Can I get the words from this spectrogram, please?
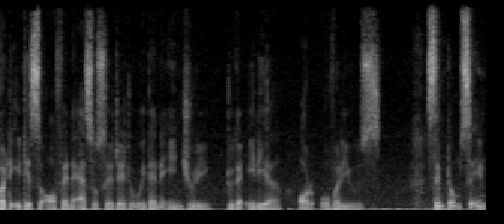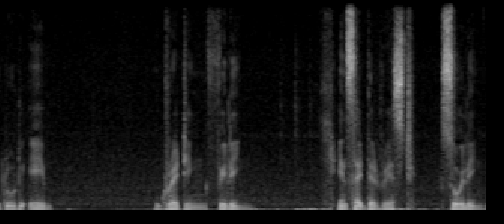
but it is often associated with an injury to the area or overuse. Symptoms include a grating feeling inside the wrist, swelling,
